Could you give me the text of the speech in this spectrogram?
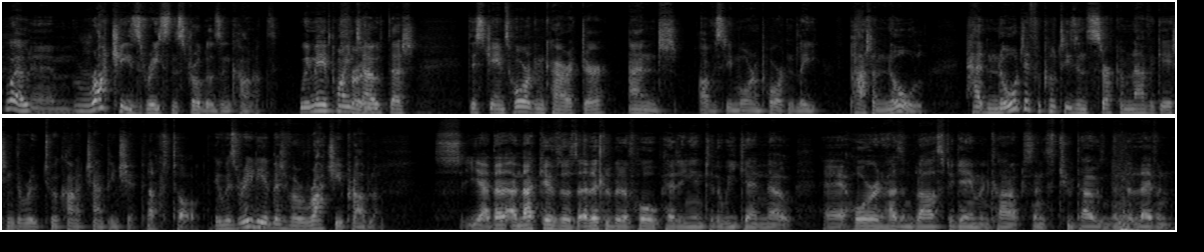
Well, um, Rochi's recent struggles in Connacht. We may point True. out that this James Horan character, and obviously more importantly, Patton Knoll, had no difficulties in circumnavigating the route to a Connacht championship. Not at all. It was really a bit of a Rochi problem. S- yeah, that and that gives us a little bit of hope heading into the weekend now. Uh, Horan hasn't lost a game in Connacht since 2011,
